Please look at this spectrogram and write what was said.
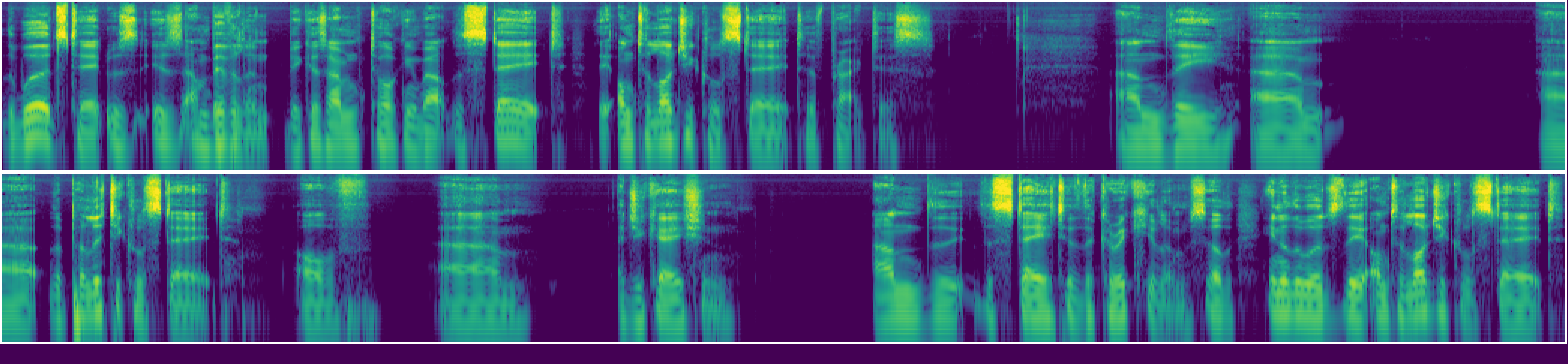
the word state was is ambivalent because I'm talking about the state, the ontological state of practice, and the um, uh, the political state of um, education, and the the state of the curriculum. So, in other words, the ontological state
